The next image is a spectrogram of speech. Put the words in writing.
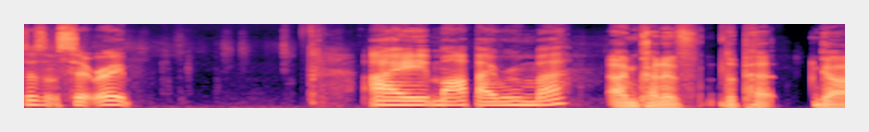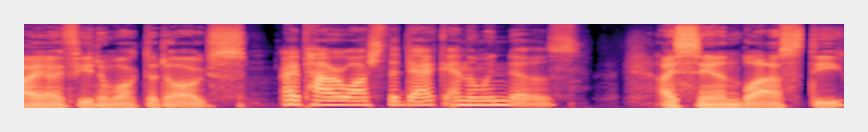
Doesn't sit right. I mop, I Roomba. I'm kind of the pet guy. I feed and walk the dogs. I power wash the deck and the windows. I sandblast the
